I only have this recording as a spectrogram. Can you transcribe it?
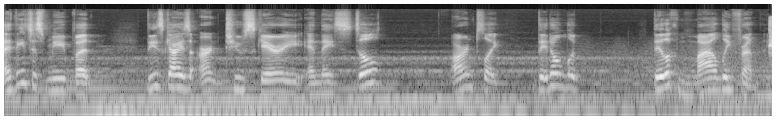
I think it's just me, but these guys aren't too scary, and they still aren't like they don't look. They look mildly friendly.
